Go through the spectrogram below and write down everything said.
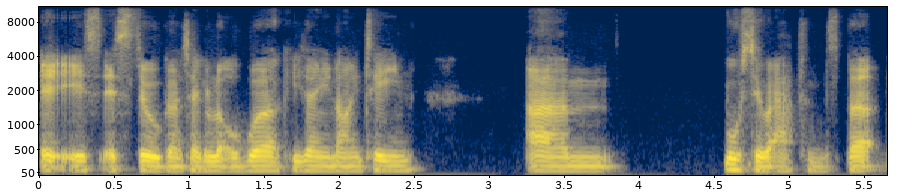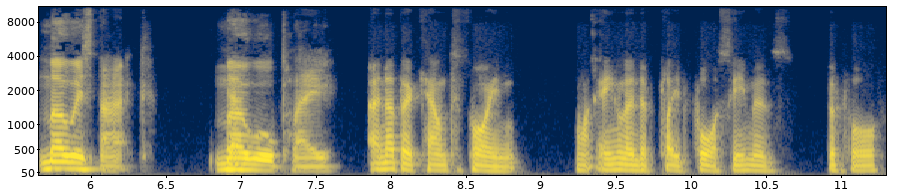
it is it's still going to take a lot of work. He's only nineteen. Um, we'll see what happens. But Mo is back. Mo yeah. will play. Another counterpoint well, England have played four seamers before.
